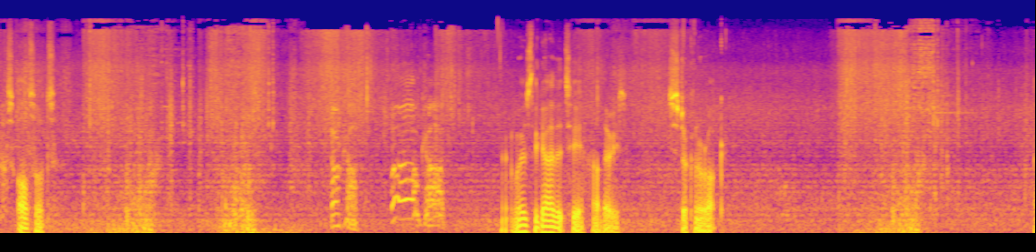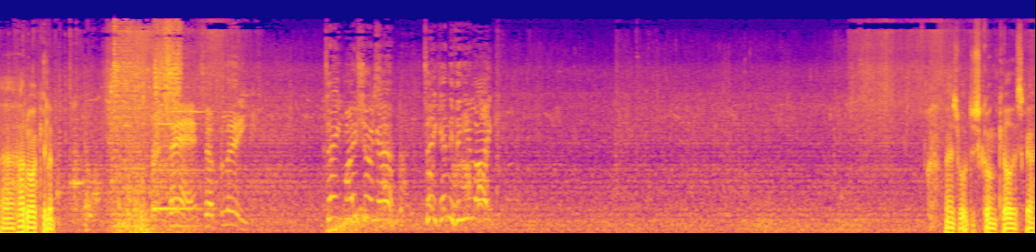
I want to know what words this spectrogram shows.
That's all sorts. Oh god! Oh god! Right, Where's the guy that's here? Oh, there he is. Stuck on a rock. Uh, how do I kill him? Prepare to bleed. Take my sugar! Take anything you like! May as well just go and kill this guy.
